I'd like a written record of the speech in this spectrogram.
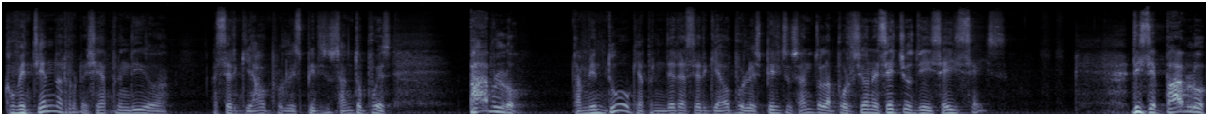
Cometiendo errores he aprendido a ser guiado por el Espíritu Santo, pues Pablo también tuvo que aprender a ser guiado por el Espíritu Santo. La porción es Hechos 16.6. Dice Pablo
